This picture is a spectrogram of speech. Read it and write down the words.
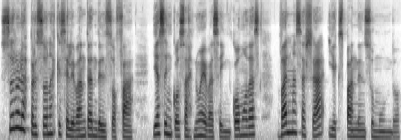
solo las personas que se levantan del sofá y hacen cosas nuevas e incómodas van más allá y expanden su mundo.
